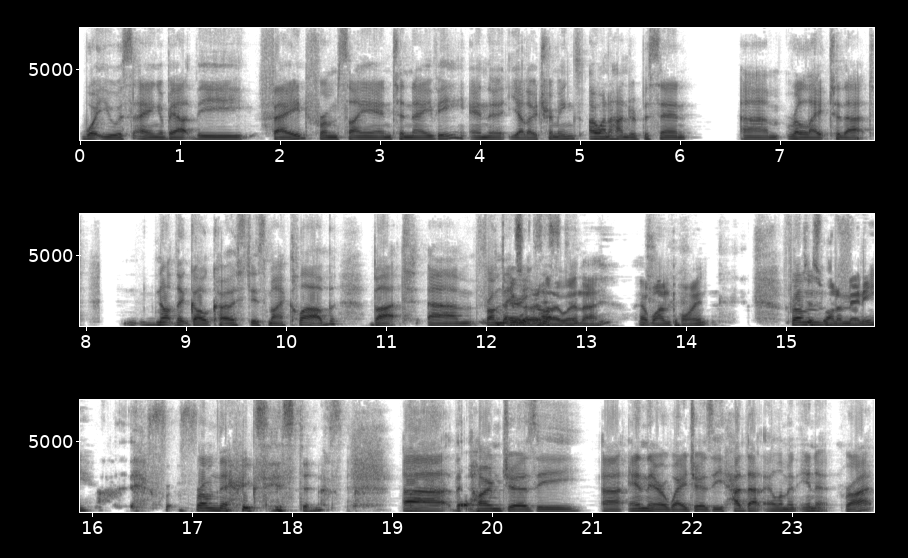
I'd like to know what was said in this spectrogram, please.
what you were saying about the fade from cyan to navy and the yellow trimmings, I 100% um, relate to that. Not that Gold Coast is my club, but um, from They their were exist- low, weren't they? At one point, from just one of many. from their existence, uh, their home jersey uh, and their away jersey had that element in it, right?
